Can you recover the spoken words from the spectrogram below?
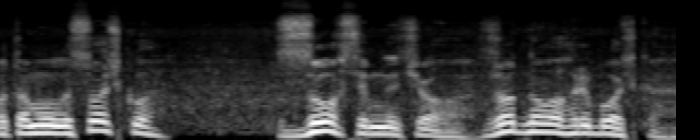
по тому лисочку. Зовсім нічого, жодного грибочка.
